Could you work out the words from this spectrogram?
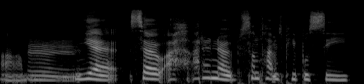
Um, Hmm. Yeah. So I, I don't know. Sometimes people see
